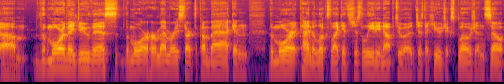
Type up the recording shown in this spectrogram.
um, the more they do this, the more her memories start to come back, and the more it kind of looks like it's just leading up to a just a huge explosion. So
